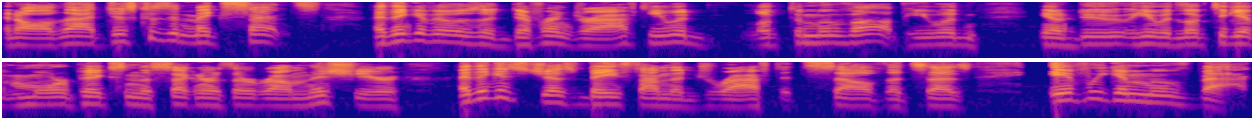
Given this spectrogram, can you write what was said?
and all of that, just because it makes sense. I think if it was a different draft, he would look to move up. He would, you know, do he would look to get more picks in the second or third round this year. I think it's just based on the draft itself that says if we can move back.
